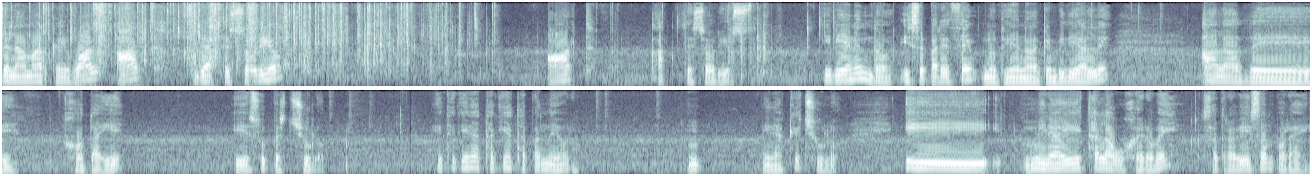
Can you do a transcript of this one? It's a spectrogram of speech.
de la marca igual art de accesorios art accesorios. Y vienen dos y se parece no tiene nada que envidiarle a la de JE y es súper chulo. Este tiene hasta aquí hasta pan de oro. Mm, mira qué chulo. Y mira ahí está el agujero ¿veis? se atraviesan por ahí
